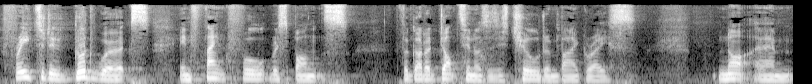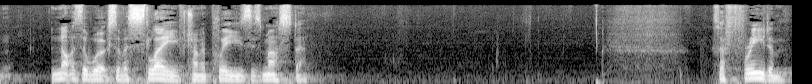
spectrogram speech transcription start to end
Free to do good works in thankful response for God adopting us as His children by grace, not, um, not as the works of a slave trying to please his master. So, freedom.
